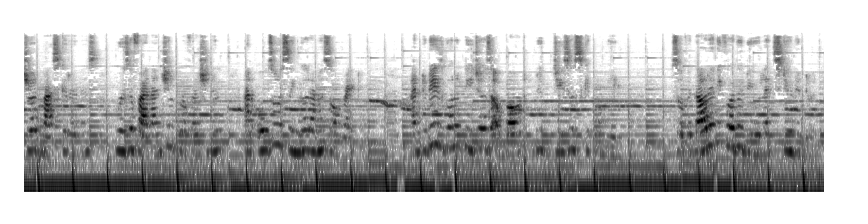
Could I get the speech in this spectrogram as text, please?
Richard Mascarenhas, who is a financial professional and also a singer and a songwriter. And today is going to teach us about did Jesus skip a meal. So without any further ado, let's tune into it.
